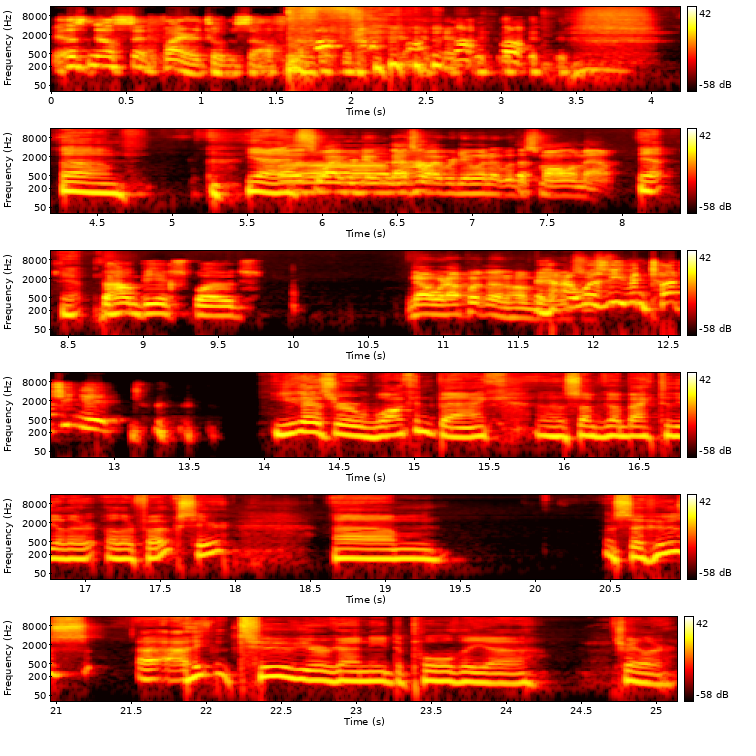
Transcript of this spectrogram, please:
Let's now set fire to himself. Um, yeah, Well, it's- that's why we're Uh, doing. That's the- why we're doing it with a small amount. yeah, yeah. the Humvee explodes. No, we're not putting it in Humvee. I It's wasn't even touching it. You guys are walking back, uh, so I'm going back to the other other folks here. Um, so who's? Uh, I think two of you are going to need to pull the uh, trailer.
